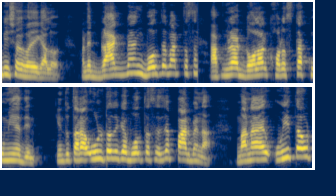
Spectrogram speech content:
বিষয় হয়ে গেল? মানে ব্র্যাক ব্যাংক বলতে পারতেছেন, আপনারা ডলার খরচটা কমিয়ে দিন। কিন্তু তারা উল্টো দিকে বলতেছে যে পারবে না। মানে উইথাউট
